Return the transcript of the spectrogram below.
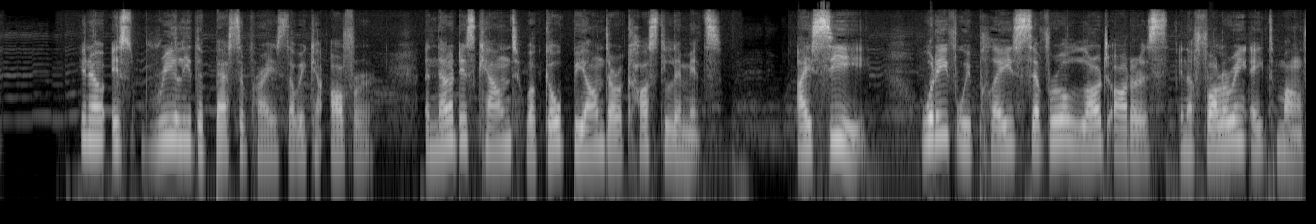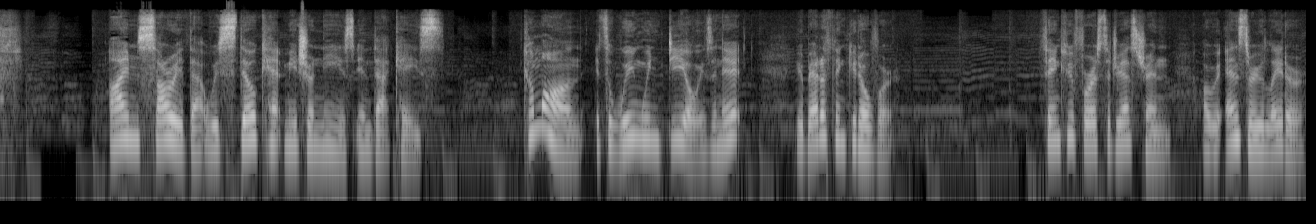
You know, it's really the best price that we can offer. Another discount will go beyond our cost limits. I see. What if we place several large orders in the following eight months? I'm sorry that we still can't meet your needs in that case. Come on, it's a win win deal, isn't it? You better think it over. Thank you for a suggestion. I will answer you later.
